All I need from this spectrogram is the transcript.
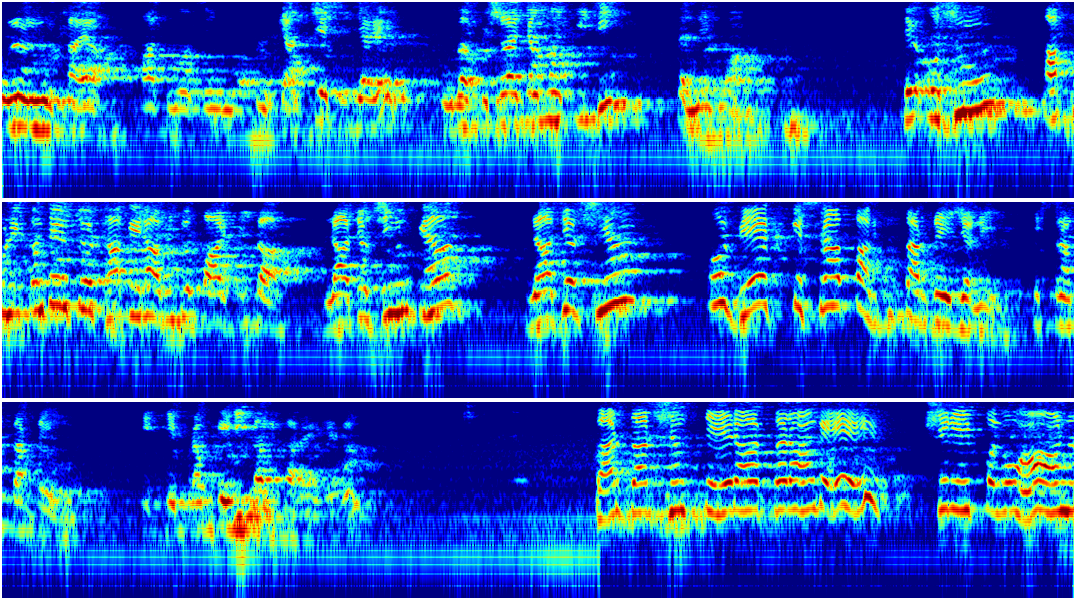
ਉਹਨਾਂ ਨੂੰ ਉਠਾਇਆ। ਆਤਮਾ ਸਿੰਘ ਨੂੰ ਆਪਣੇ ਚਾਚੇ ਸੀ ਜਿਹੜੇ, ਉਹਦਾ ਪਿਛਲਾ ਜਾਮਾ ਕੀ ਸੀ? ਧੰਨੇ ਪਾਉ ਤੇ ਉਸ ਨੂੰ ਆਪਣੇ ਕੰਧੇ ਉੱਤੇ ਉਠਾ ਕੇ ਰਾਵੀ ਤੋਂ ਪਾਰ ਕੀਤਾ। ਨਾਜਰ ਸਿੰਘ ਨੂੰ ਕਿਹਾ, ਨਾਜਰ ਸਿੰਘ ਉਹ ਵੇਖ ਕਿਸ ਤਰ੍ਹਾਂ ਭਗਤ ਤਰਦੇ ਜਨੇ, ਕਿਸ ਤਰ੍ਹਾਂ ਕਰਦੇ ਨੇ। ਇੱਥੇ ਪ੍ਰਭੂ ਇਹੀ ਗੱਲ ਕਰ ਰਹੇ ਹਨ ਕਰ ਦਰਸ਼ਨ ਤੇਰਾ ਕਰਾਂਗੇ, ਸ਼੍ਰੀ ਭਗਵਾਨ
